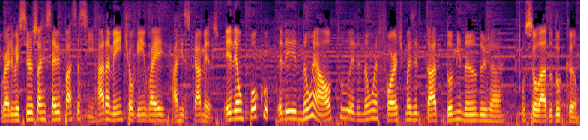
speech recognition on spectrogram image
O wide receiver só recebe passe assim. Raramente alguém vai arriscar mesmo. Ele é um pouco. Ele não é alto, ele não é forte, mas ele tá dominando já o seu lado do campo.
